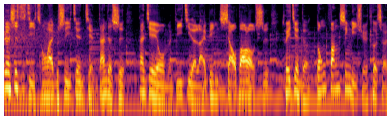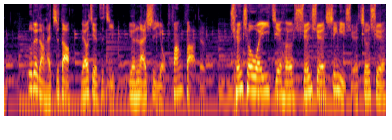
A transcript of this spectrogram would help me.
认识自己从来不是一件简单的事，但借由我们第一季的来宾小宝老师推荐的东方心理学课程，陆队长才知道，了解自己原来是有方法的。全球唯一结合玄学、心理学、哲学，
